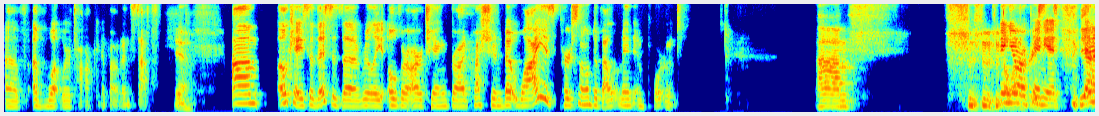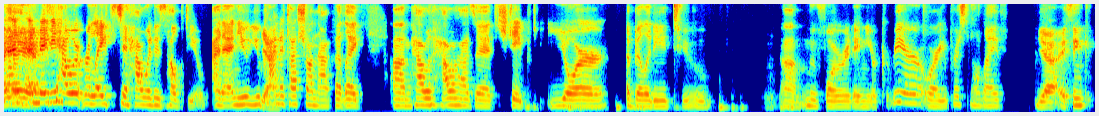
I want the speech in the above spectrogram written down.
of of what we're talking about and stuff. Yeah. Um, okay, so this is a really overarching broad question, but why is personal development important? Um in your opinion. Yeah, and, yeah, and, yeah, and, maybe how it relates to how it has helped you. And and you you kind of touched on that but like um how how has it shaped your ability to um, move forward in your career or your personal life? Yeah i think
